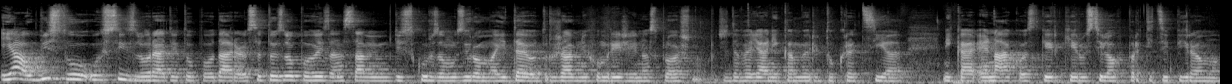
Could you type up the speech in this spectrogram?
Ja, v bistvu vsi zelo radi to poudarjajo. Se to je zelo povezano s samim diskurzom oziroma idejo družabnih omrežij na splošno. Pač, da velja neka meritokracija, neka enakost, kjer, kjer vsi lahko participiramo.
